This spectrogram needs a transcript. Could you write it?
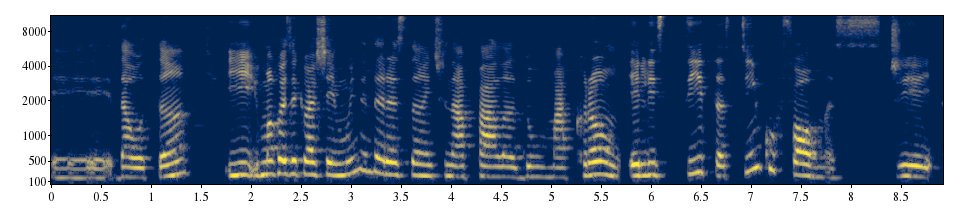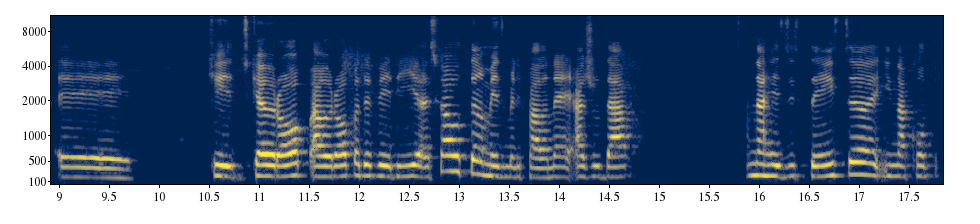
eh, da OTAN. E uma coisa que eu achei muito interessante na fala do Macron, ele cita cinco formas de, eh, que, de que a Europa, a Europa deveria, acho que a OTAN mesmo ele fala, né, ajudar na resistência e na contra,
